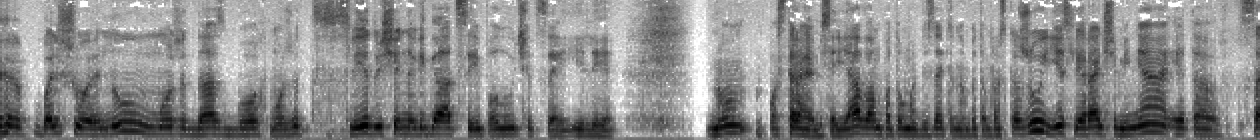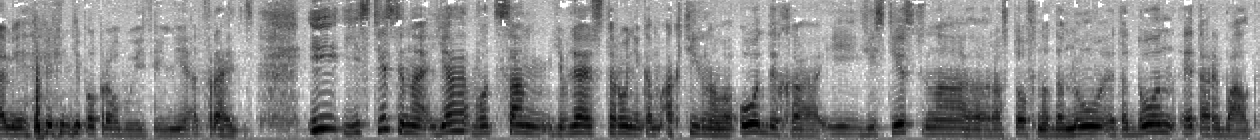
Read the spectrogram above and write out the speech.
большой. Ну, может, даст Бог, может, следующей навигации получится или ну, постараемся. Я вам потом обязательно об этом расскажу. Если раньше меня, это сами не попробуете, не отправитесь. И, естественно, я вот сам являюсь сторонником активного отдыха. И, естественно, Ростов-на-Дону – это Дон, это рыбалка.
